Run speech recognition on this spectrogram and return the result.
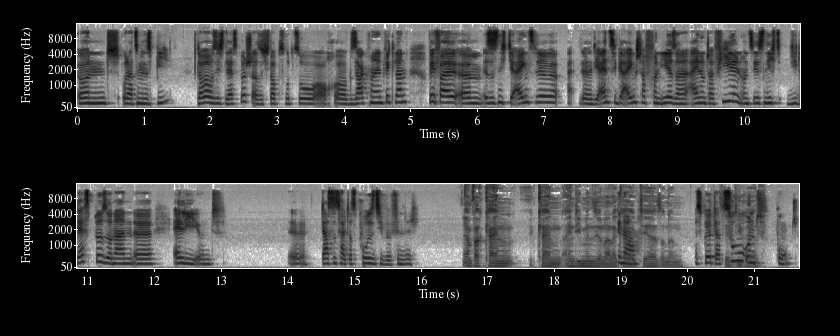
und oder zumindest bi. Ich glaube aber, sie ist lesbisch. Also ich glaube, es wird so auch äh, gesagt von den Entwicklern. Auf jeden Fall ähm, ist es nicht die einzige, äh, die einzige Eigenschaft von ihr, sondern eine unter vielen. Und sie ist nicht die Lesbe, sondern äh, Ellie. Und äh, das ist halt das Positive, finde ich. Einfach kein, kein eindimensionaler Genau. Charakter, sondern Es gehört dazu und Punkt.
